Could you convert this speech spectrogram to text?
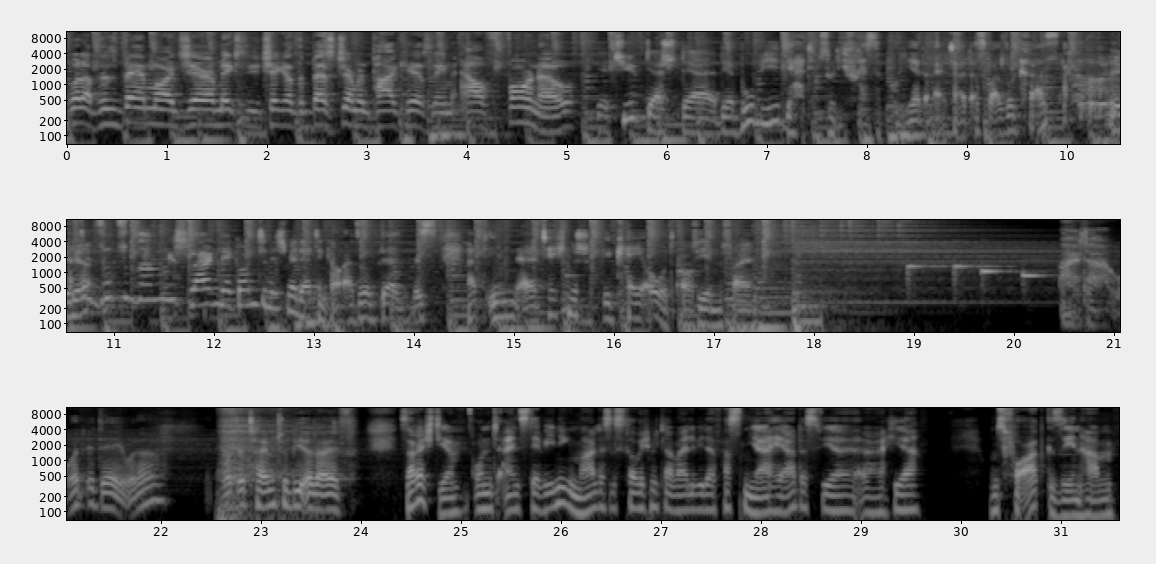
What up? This is Bam Margera. Make sure you check out the best German podcast named Al Forno. Der Typ, der, der, der Bubi, der hat ihm so die Fresse poliert, Alter. Das war so krass. Der Ja. hat ihn so zusammengeschlagen, der konnte nicht mehr. Der hat den K.O. Also der ist, hat ihn äh, technisch gekO'd auf jeden Fall. Alter, what a day, oder? What a time to be alive. Sag ich dir. Und eins der wenigen Mal, das ist glaube ich mittlerweile wieder fast ein Jahr her, dass wir äh, hier uns vor Ort gesehen haben.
